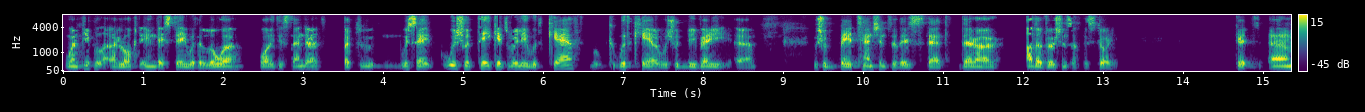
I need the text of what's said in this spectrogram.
When people are locked in, they stay with a lower quality standard, but we say we should take it really with care, with care. We should be very, uh, we should pay attention to this, that there are other versions of the story. Good. Um,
